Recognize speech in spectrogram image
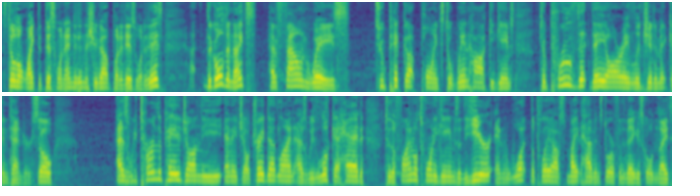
Still don't like that this one ended in a shootout, but it is what it is. The Golden Knights have found ways to pick up points, to win hockey games, to prove that they are a legitimate contender. So as we turn the page on the NHL trade deadline, as we look ahead to the final 20 games of the year and what the playoffs might have in store for the Vegas Golden Knights,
